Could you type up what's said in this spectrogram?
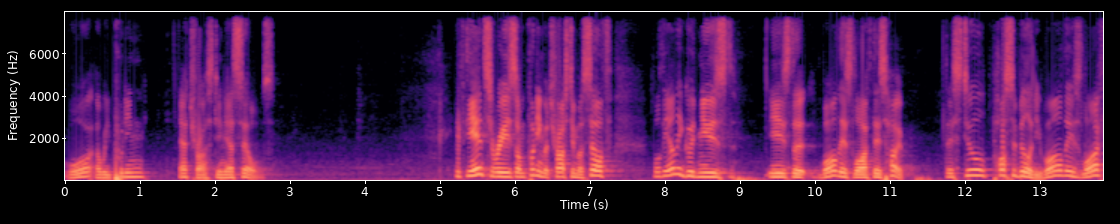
or are we putting our trust in ourselves? If the answer is I'm putting my trust in myself, well, the only good news is that while there's life, there's hope. There's still possibility. While there's life,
